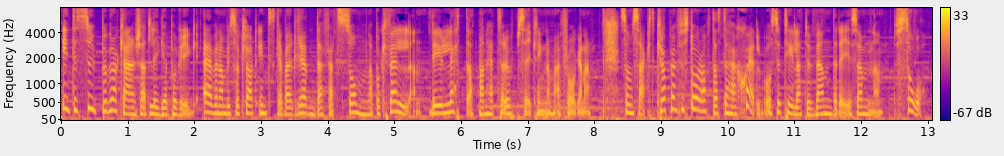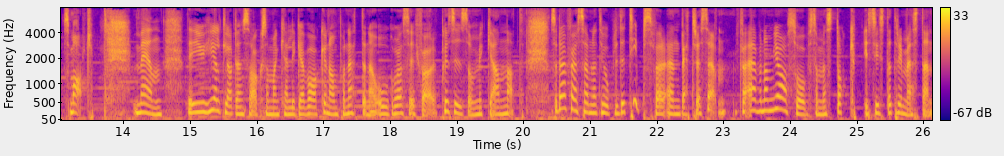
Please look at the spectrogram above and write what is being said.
inte superbra kanske att ligga på rygg, även om vi såklart inte ska vara rädda för att somna på kvällen. Det är ju lätt att man hetsar upp sig kring de här frågorna. Som sagt, kroppen förstår oftast det här själv och ser till att du vänder dig i sömnen. Så smart! Men det är ju helt klart en sak som man kan ligga vaken om på nätterna och oroa sig för, precis som mycket annat. Så därför har jag samlat ihop lite tips för en bättre sömn. För även om jag sov som en stock i sista trimestern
